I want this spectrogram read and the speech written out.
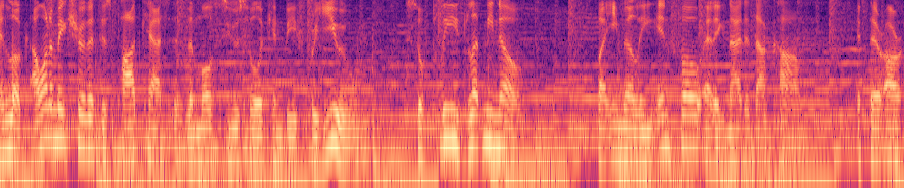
And look, I want to make sure that this podcast is the most useful it can be for you, so please let me know by emailing info at igntd.com if there are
